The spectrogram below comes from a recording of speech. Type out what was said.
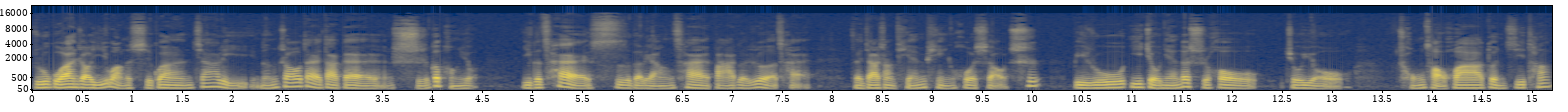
如果按照以往的习惯，家里能招待大概十个朋友，一个菜四个凉菜八个热菜，再加上甜品或小吃，比如一九年的时候就有虫草花炖鸡汤。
